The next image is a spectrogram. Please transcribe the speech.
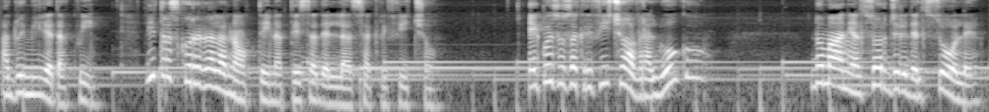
a due miglia da qui. Lì trascorrerà la notte in attesa del sacrificio. E questo sacrificio avrà luogo domani al sorgere del sole.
